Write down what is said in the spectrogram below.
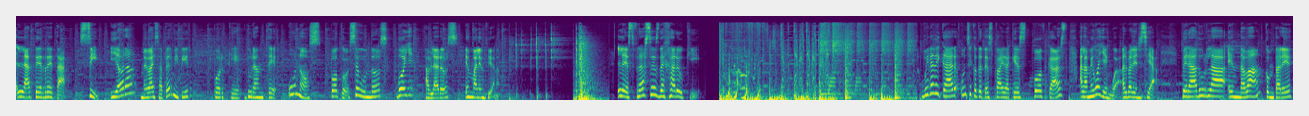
la terreta. Sí, y ahora me vais a permitir porque durante unos pocos segundos voy a hablaros en valenciano. Les frases de Haruki. Vull dedicar un xicotet espai d'aquest podcast a la meua llengua, al valencià. Per a dur-la endavant, comptaré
